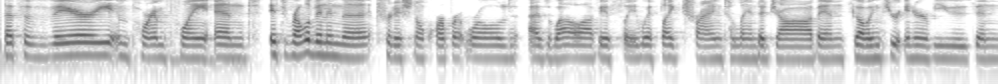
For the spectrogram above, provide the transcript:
That's a very important point and it's relevant in the traditional corporate world as well obviously with like trying to land a job and going through interviews and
